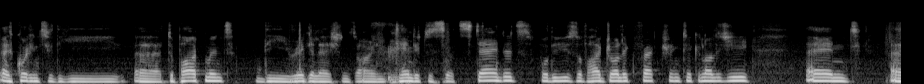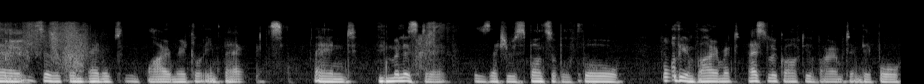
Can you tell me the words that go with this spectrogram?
According to the uh, department, the regulations are intended to set standards for the use of hydraulic fracturing technology and uh, so they can manage environmental impacts. And the minister is actually responsible for for the environment, has to look after the environment, and therefore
